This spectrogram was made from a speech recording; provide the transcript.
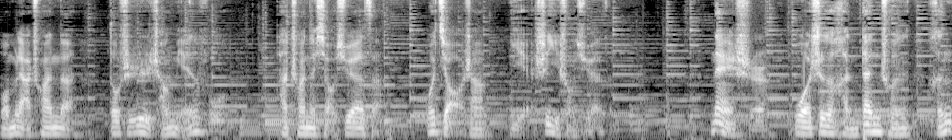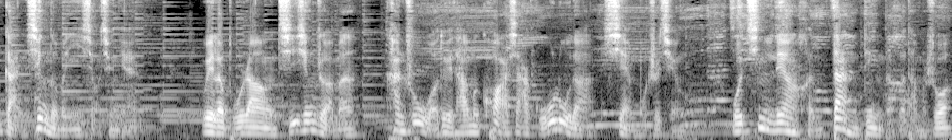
我们俩穿的都是日常棉服，他穿的小靴子，我脚上也是一双靴子。那时我是个很单纯、很感性的文艺小青年。为了不让骑行者们看出我对他们胯下轱辘的羡慕之情，我尽量很淡定地和他们说：“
